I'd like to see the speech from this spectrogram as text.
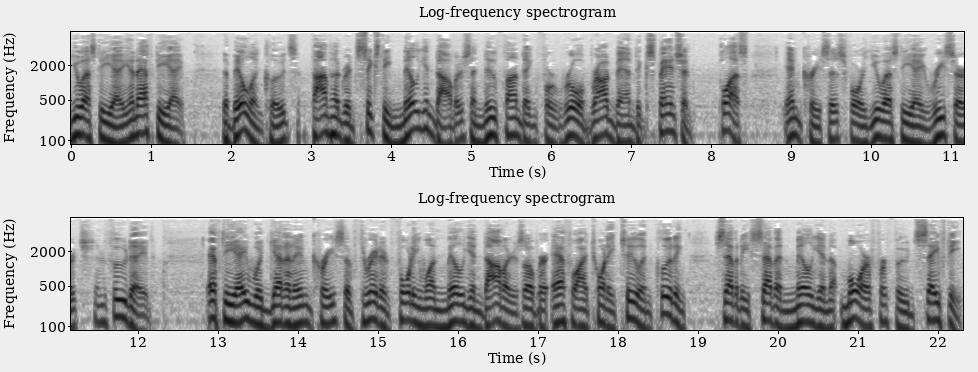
USDA and FDA. The bill includes $560 million in new funding for rural broadband expansion, plus increases for USDA research and food aid. FDA would get an increase of $341 million over FY22, including 77 million more for food safety.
